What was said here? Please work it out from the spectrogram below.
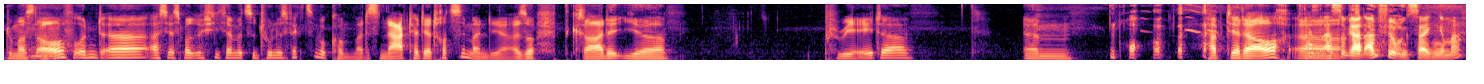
Du machst mhm. auf und äh, hast erstmal richtig damit zu tun, es wegzubekommen, weil das nagt halt ja trotzdem an dir. Also gerade ihr Creator. Ähm, habt ihr da auch. Äh, hast, hast, du gerade Anführungszeichen gemacht?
